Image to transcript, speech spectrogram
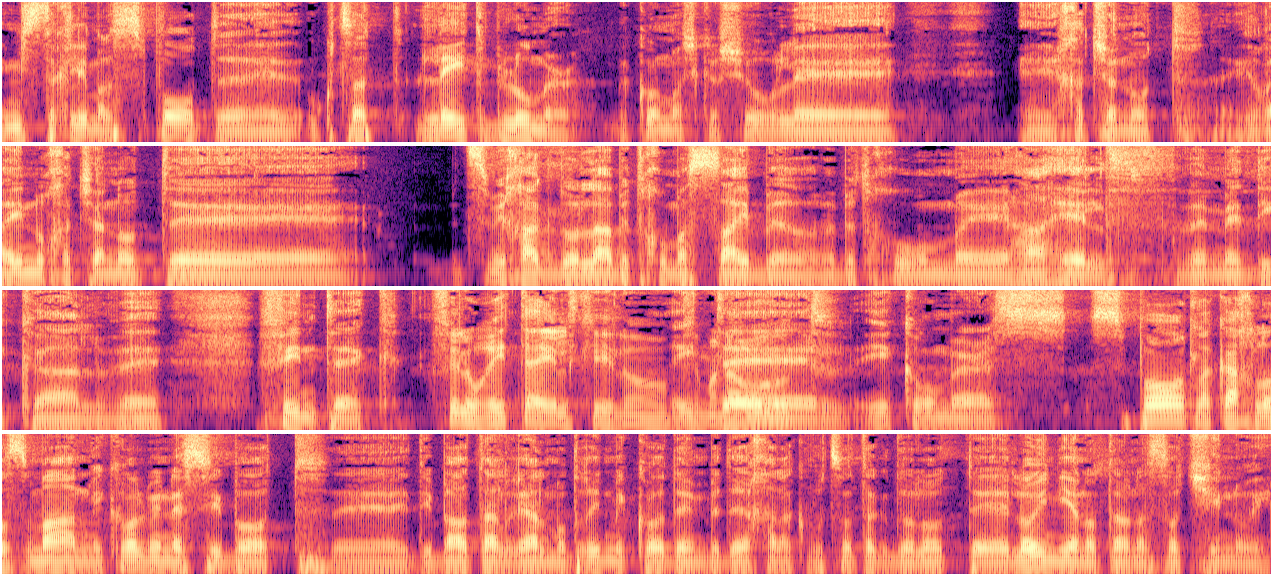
אם מסתכלים על ספורט, אה, הוא קצת late bloomer בכל מה שקשור לחדשנות. ראינו חדשנות אה, צמיחה גדולה בתחום הסייבר ובתחום ה health ו medical ופינטק. אפילו retail, כאילו, retail, e-commerce. ספורט לקח לו זמן מכל מיני סיבות. אה, דיברת על ריאל מדריד מקודם, בדרך כלל הקבוצות הגדולות אה, לא עניין אותן לעשות שינוי,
